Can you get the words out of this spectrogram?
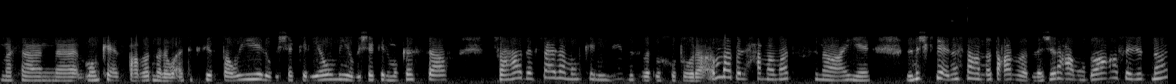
مثلا ممكن تعرضنا لوقت كثير طويل وبشكل يومي وبشكل مكثف فهذا فعلا ممكن يزيد نسبة الخطورة. أما بالحمامات الصناعية المشكلة إنه نحن عم نتعرض لجرعة مضاعفة جدا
